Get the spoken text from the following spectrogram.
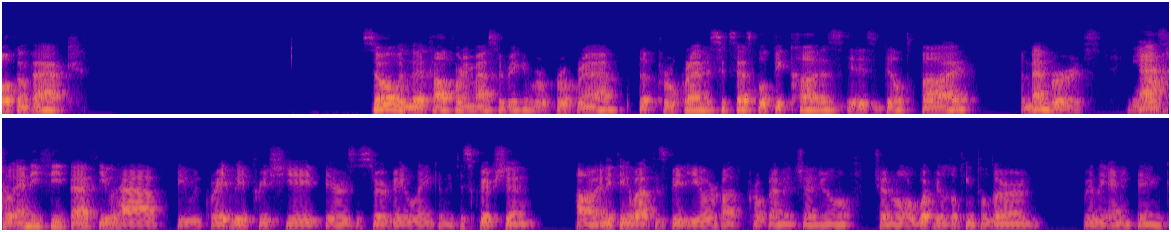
Welcome back. So in the California Master Beekeeper Program, the program is successful because it is built by the members. Yeah. And so any feedback you have, we would greatly appreciate. There is a survey link in the description. Uh, anything about this video or about the program in general, general, or what you're looking to learn, really anything,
